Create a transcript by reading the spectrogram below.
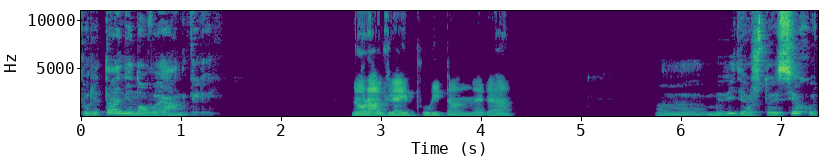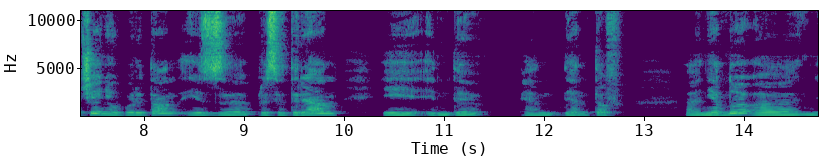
Պուրիտանի Նովի Անգլիի Նոր Անգլիայի պուրիտանները мы видим, что из всех учений у пуритан, из пресвитериан и индепендентов – Э, ни одно, э,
